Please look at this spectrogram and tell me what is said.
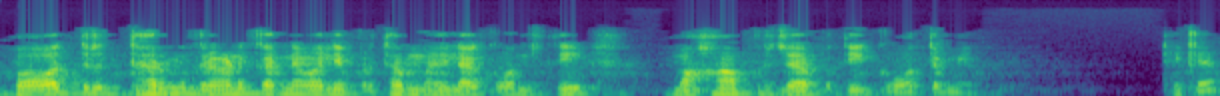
बौद्ध धर्म ग्रहण करने वाली प्रथम महिला कौन थी? महाप्रजापति गौतमी। ठीक है?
